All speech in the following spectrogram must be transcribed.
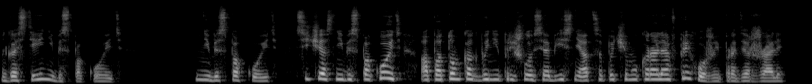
гостей не беспокоить. Не беспокоить. Сейчас не беспокоить, а потом как бы не пришлось объясняться, почему короля в прихожей продержали.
